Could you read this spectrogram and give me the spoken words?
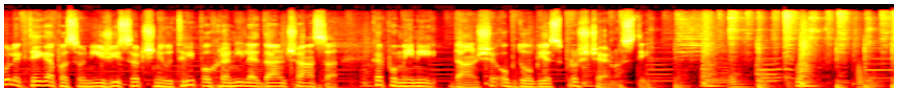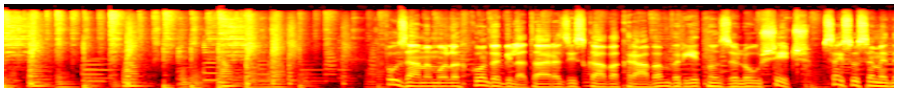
poleg tega pa so nižji srčni utrip ohranile dalj časa, kar pomeni daljše obdobje sproščenosti. Povzamemo lahko, da je bila ta raziskava kravam verjetno zelo všeč, saj so se med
